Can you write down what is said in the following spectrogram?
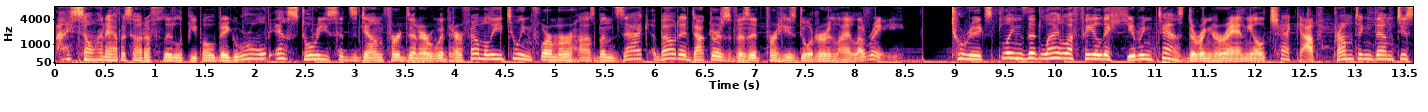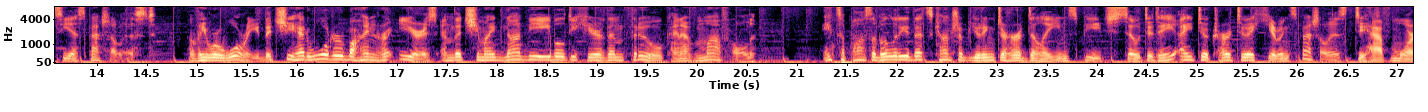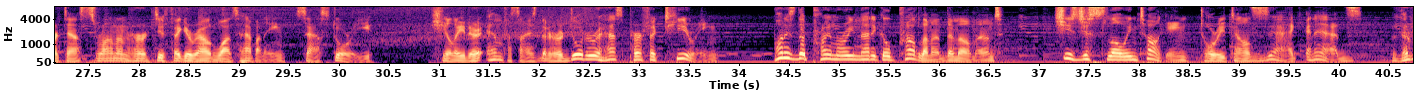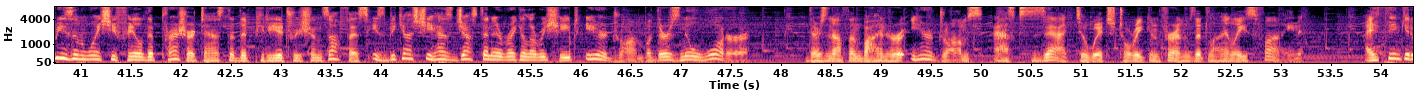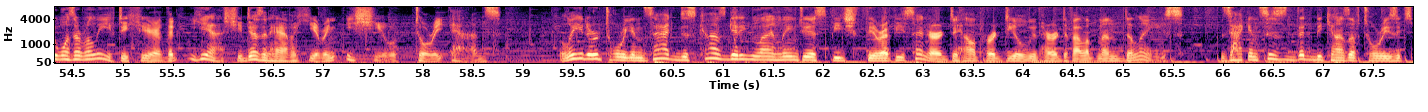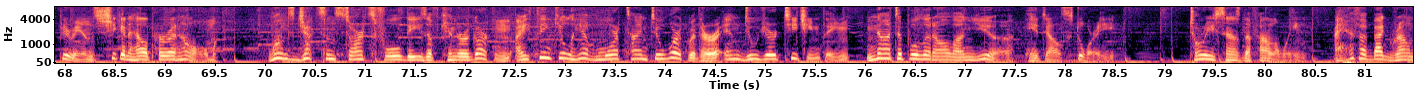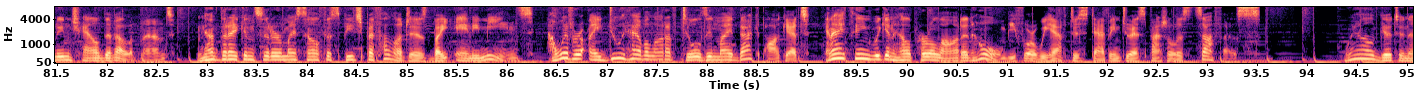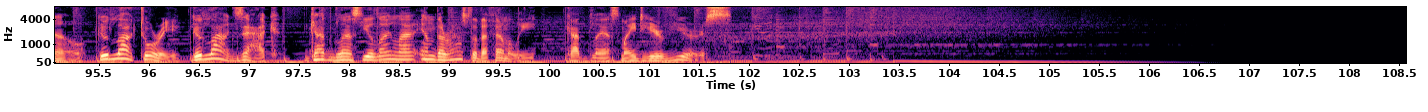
I saw an episode of Little People Big World as Tori sits down for dinner with her family to inform her husband Zach about a doctor's visit for his daughter Lilah Ray. Tori explains that Lilah failed a hearing test during her annual checkup, prompting them to see a specialist. They were worried that she had water behind her ears and that she might not be able to hear them through, kind of muffled. It's a possibility that's contributing to her delay in speech, so today I took her to a hearing specialist to have more tests run on her to figure out what's happening, says Tori. She later emphasized that her daughter has perfect hearing. What is the primary medical problem at the moment? She's just slow in talking, Tori tells Zach and adds. The reason why she failed the pressure test at the pediatrician's office is because she has just an irregularly shaped eardrum, but there's no water. There's nothing behind her eardrums, asks Zach, to which Tori confirms that Lilah is fine. I think it was a relief to hear that, yeah, she doesn't have a hearing issue, Tori adds. Later, Tori and Zach discuss getting Lilah into a speech therapy center to help her deal with her development delays. Zach insists that because of Tori's experience, she can help her at home. Once Jackson starts full days of kindergarten, I think you'll have more time to work with her and do your teaching thing, not to pull it all on you, he tells Tori. Tori says the following, I have a background in child development. Not that I consider myself a speech pathologist by any means. However, I do have a lot of tools in my back pocket, and I think we can help her a lot at home before we have to step into a specialist's office. Well, good to know. Good luck, Tori. Good luck, Zach. God bless you, Lilah, and the rest of the family. God bless my dear viewers.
